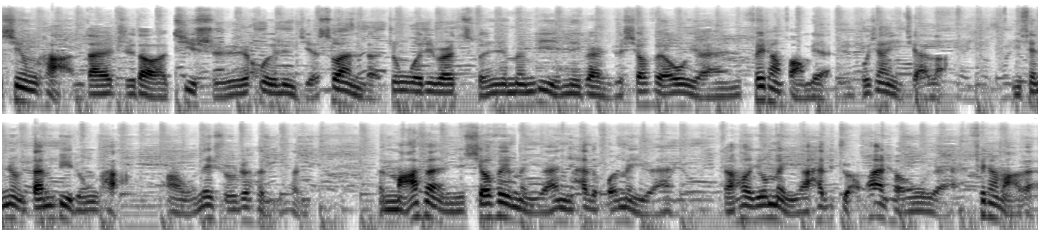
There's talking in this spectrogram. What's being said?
信用卡大家知道计时汇率结算的，中国这边存人民币，那边你就消费欧元非常方便，不像以前了。以前那种单币种卡啊，我那时候是很很很麻烦，你消费美元你还得还美元，然后有美元还得转换成欧元，非常麻烦。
